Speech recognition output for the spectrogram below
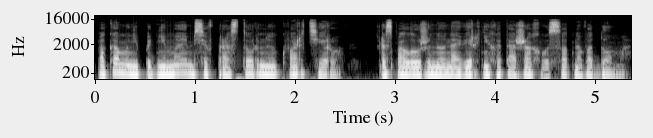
пока мы не поднимаемся в просторную квартиру, расположенную на верхних этажах высотного дома.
